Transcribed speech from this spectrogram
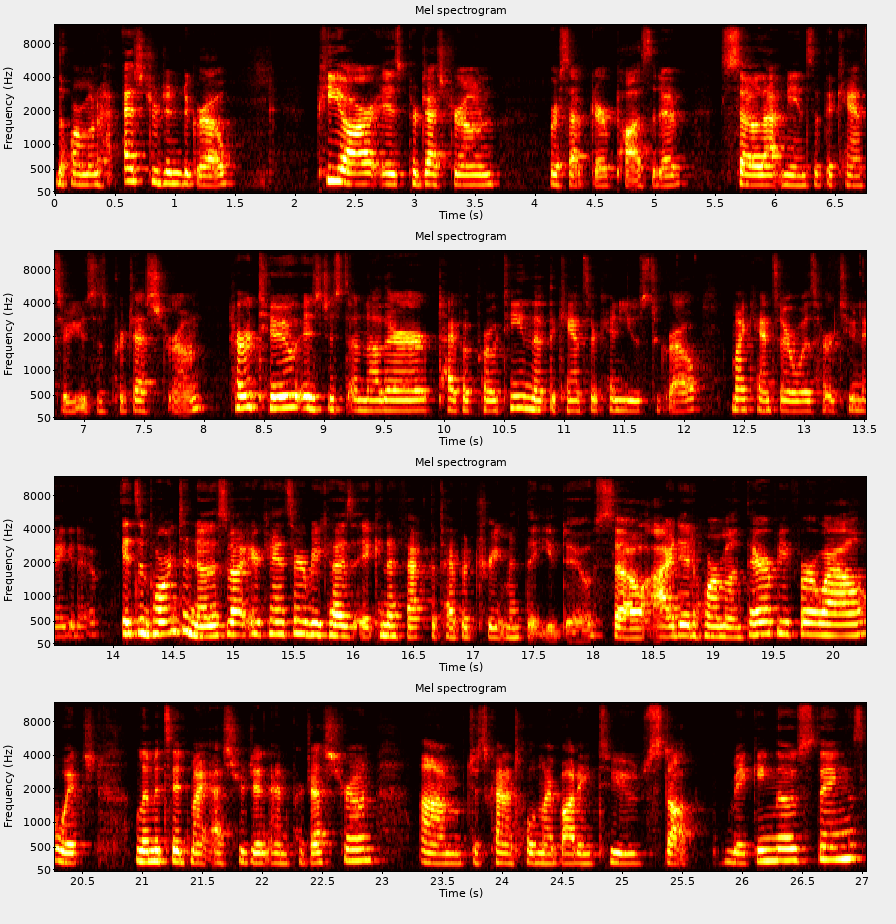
the hormone estrogen to grow PR is progesterone receptor positive, so that means that the cancer uses progesterone. HER2 is just another type of protein that the cancer can use to grow. My cancer was HER2 negative. It's important to know this about your cancer because it can affect the type of treatment that you do. So I did hormone therapy for a while, which limited my estrogen and progesterone. Um, just kind of told my body to stop making those things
